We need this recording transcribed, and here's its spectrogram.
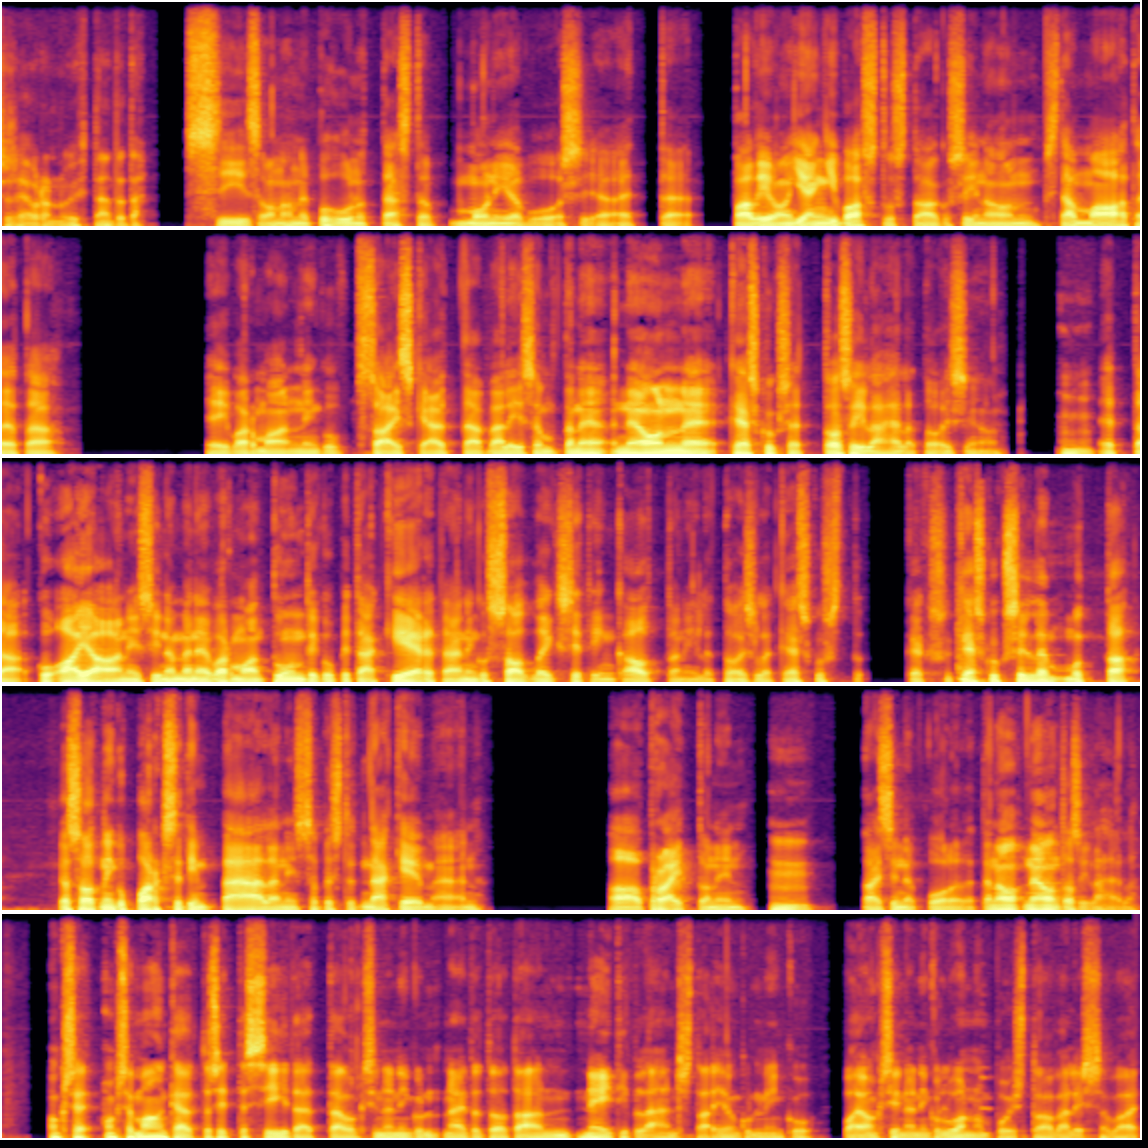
se seurannut yhtään tätä? Siis onhan ne puhunut tästä monia vuosia, että paljon jengi vastustaa, kun siinä on sitä maata, jota ei varmaan niin saisi käyttää välissä, mutta ne, ne on ne keskukset tosi lähellä toisiaan. Mm. Että kun ajaa, niin siinä menee varmaan tunti, kun pitää kiertää niin kuin Salt Lake Cityn kautta niille toisille keskus, kes, keskuksille, mutta jos oot niin kuin Park Cityn päällä, niin sä pystyt näkemään uh, Brightonin Mm. tai sinne puolelle. Että ne on, ne on tosi lähellä. Onko se, onko se maankäyttö sitten siitä, että onko siinä niin kuin näitä tuota, native lands tai jonkun, niin kuin, vai onko siinä niin kuin luonnonpuistoa välissä vai?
